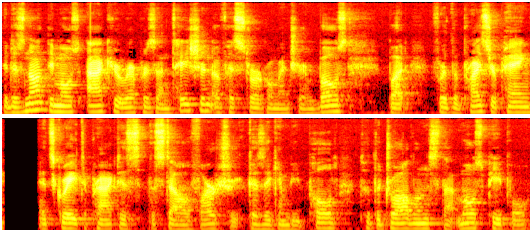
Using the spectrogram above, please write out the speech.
It is not the most accurate representation of historical Manchurian bows, but for the price you're paying, it's great to practice the style of archery because it can be pulled to the draw lengths that most people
